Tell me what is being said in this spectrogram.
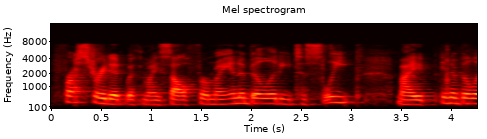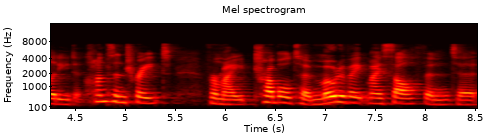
frustrated with myself for my inability to sleep, my inability to concentrate, for my trouble to motivate myself and to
